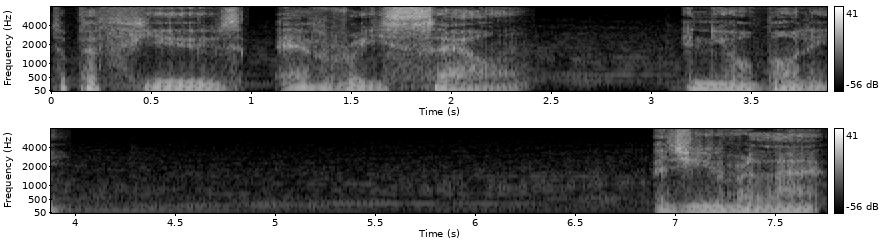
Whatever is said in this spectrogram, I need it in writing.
to perfuse every cell in your body. As you relax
